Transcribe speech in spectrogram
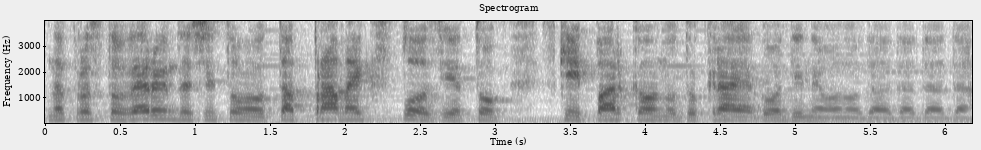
naprosto verujem da će to ta prava eksplozija tog skate parka ono do kraja godine, ono da, da, da, da,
